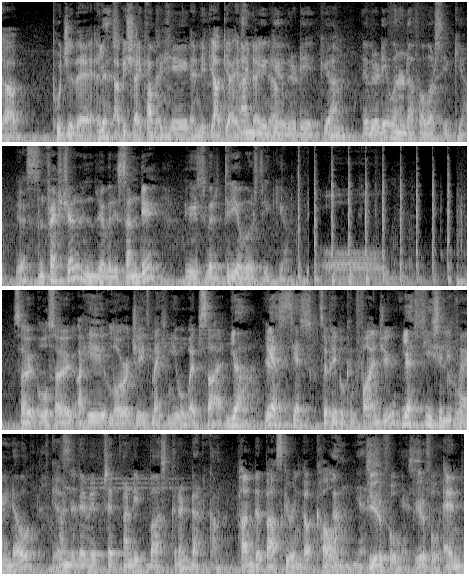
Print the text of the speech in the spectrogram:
uh, puja there and Yes. abhishekam Abhishek. and, and yagya every and day now. every day yajna. Mm. Every day one and a half hours yajna. Yes. And in every Sunday is very three hours yajna. So also, I hear Laura G is making you a website. Yeah. Yes. Yes. Yes. So people can find you. Yes. Easily Cool. find out Yes. on the website panditbhaskaran.com. Panditbhaskaran.com. Um, yes. Beautiful, Yes. beautiful. And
